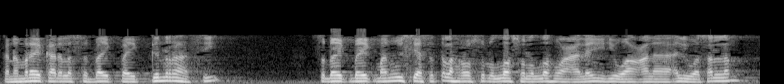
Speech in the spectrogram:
Karena mereka adalah sebaik-baik generasi, sebaik-baik manusia setelah Rasulullah Sallallahu Alaihi Wasallam.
